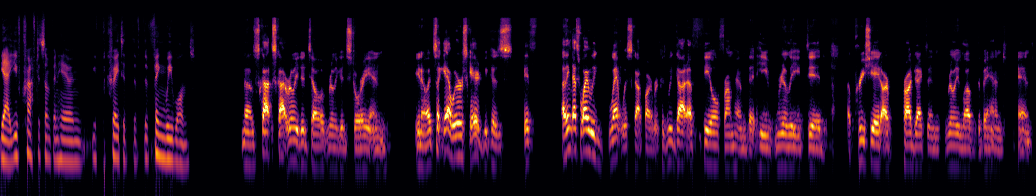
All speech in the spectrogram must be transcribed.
"Yeah, you've crafted something here and you've created the the thing we want"? No, Scott Scott really did tell a really good story, and you know, it's like yeah, we were scared because if I think that's why we went with Scott Barber because we got a feel from him that he really did appreciate our project and really loved the band. And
